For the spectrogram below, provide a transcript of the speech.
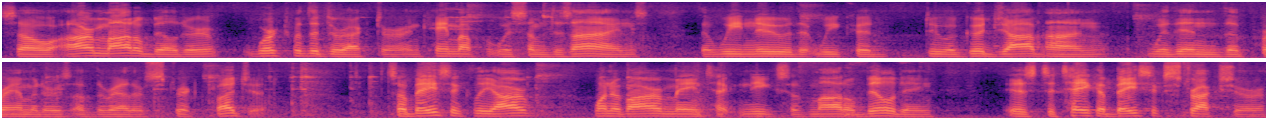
So our model builder worked with the director and came up with some designs that we knew that we could do a good job on within the parameters of the rather strict budget. So basically, our, one of our main techniques of model building is to take a basic structure.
